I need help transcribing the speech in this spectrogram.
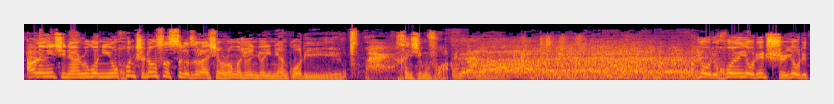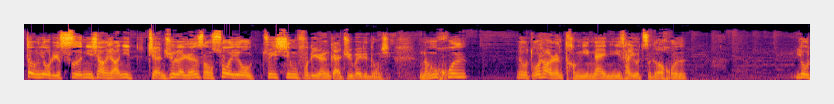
二零一七年，如果你用混吃等死四个字来形容，我觉得你这一年过得，唉，很幸福啊。有的混，有的吃，有的等，有的死。你想想，你兼具了人生所有最幸福的人该具备的东西。能混，那有多少人疼你爱你，你才有资格混？有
